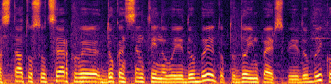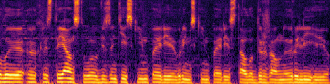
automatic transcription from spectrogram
е, статусу церкви до Константинової доби, тобто до імперської доби, коли е, християнство в Візантійській імперії, в Римській імперії стало державною релігією.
